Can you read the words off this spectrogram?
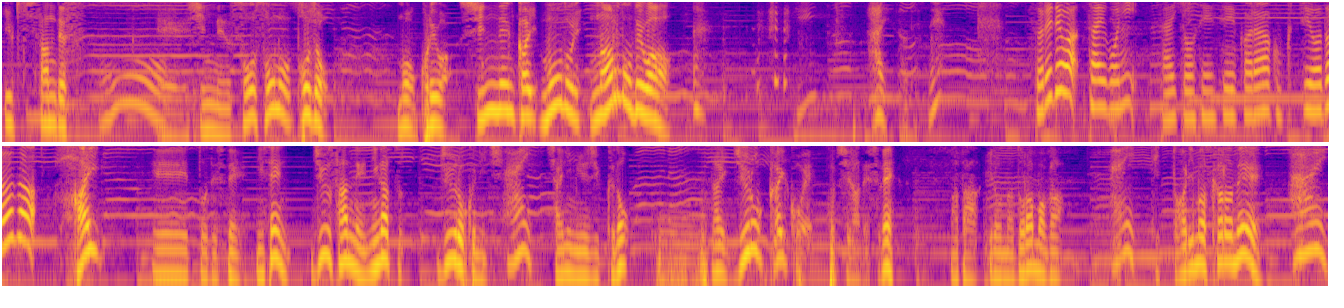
ゆきちさんです。おー。えー新年早々の登場。もうこれは新年会モードになるのでは？はい、そうですね。それでは最後に斉藤先生から告知をどうぞ。はい。えー、っとですね、2013年2月16日、はい。シャイニーミュージックの第16回公演、こちらですね。またいろんなドラマがはい。きっとありますからね。はい。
